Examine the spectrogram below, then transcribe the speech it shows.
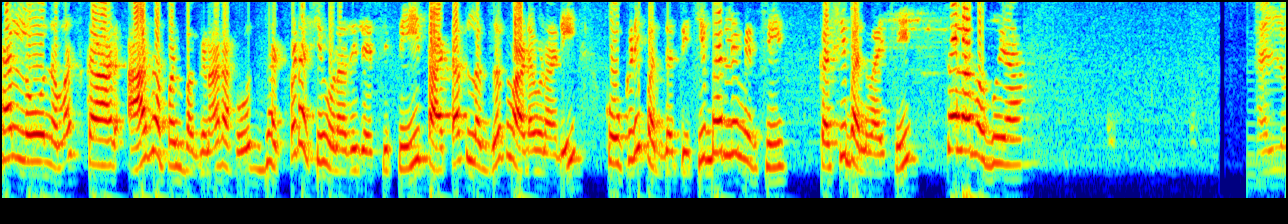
हॅलो नमस्कार. आज आपण बघणार आहोत झटपट अशी होणारी रेसिपी ताटात लज्जत वाढवणारी कोकणी पद्धतीची भरली मिरची. कशी बनवायची? चला बघूया. हॅलो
